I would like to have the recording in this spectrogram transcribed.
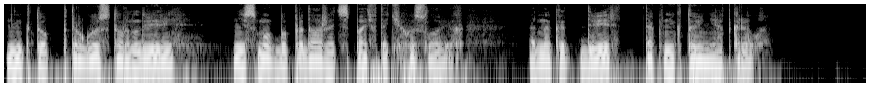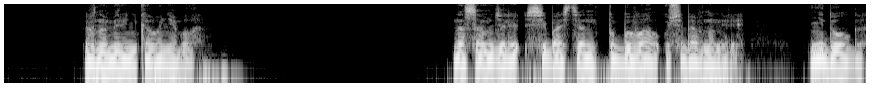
Никто по другую сторону двери не смог бы продолжать спать в таких условиях. Однако дверь так никто и не открыл. В номере никого не было. На самом деле, Себастьян побывал у себя в номере. Недолго,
